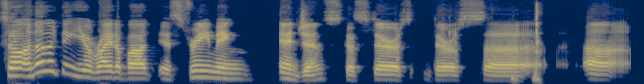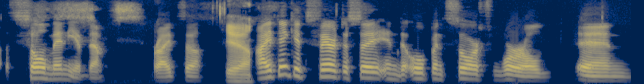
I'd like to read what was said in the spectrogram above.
So another thing you write about is streaming engines because there's there's uh, uh, so many of them, right? So yeah, I think it's fair to say in the open source world, and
